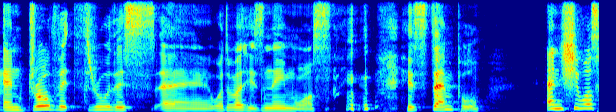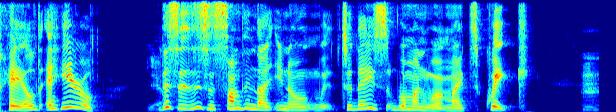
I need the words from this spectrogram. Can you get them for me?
Mm. and drove it through this, uh, whatever his name was, his temple. And she was hailed a hero. This is this is something that you know today's woman might quake, mm.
